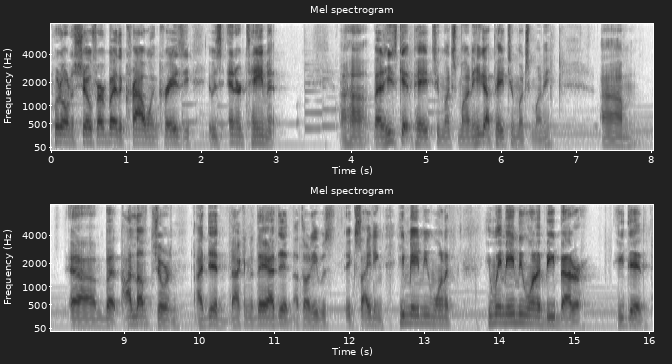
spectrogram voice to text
put on a show for everybody. The crowd went crazy. It was entertainment. Uh huh. But he's getting paid too much money. He got paid too much money. Um, uh, but I loved Jordan. I did back in the day. I did. I thought he was exciting. He made me want to. He made me want to be better. He did.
